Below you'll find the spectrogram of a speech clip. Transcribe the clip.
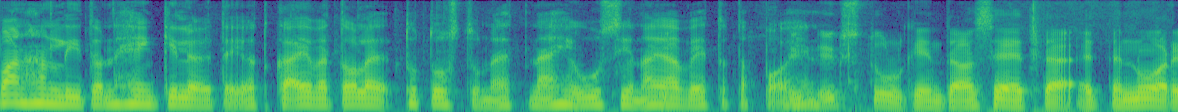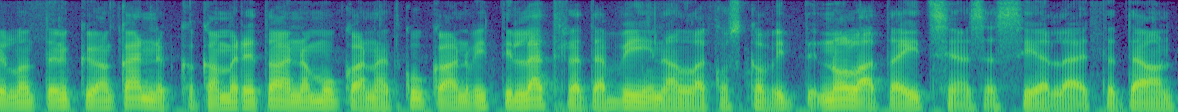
vanhan liiton henkilöitä, jotka eivät ole tutustuneet näihin uusiin ajanviettotapoihin. Yksi tulkinta on se, että, että nuorilla on nykyään kännykkäkamerit aina mukana, että kukaan vitti läträtä viinalla, koska vitti nolata itseänsä siellä, että tämä on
